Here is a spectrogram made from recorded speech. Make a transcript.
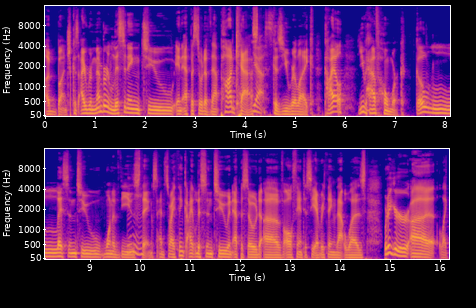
a bunch because i remember listening to an episode of that podcast Yes. because you were like kyle you have homework go listen to one of these Mhm. things and so i think i listened to an episode of all fantasy everything that was what are your uh like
